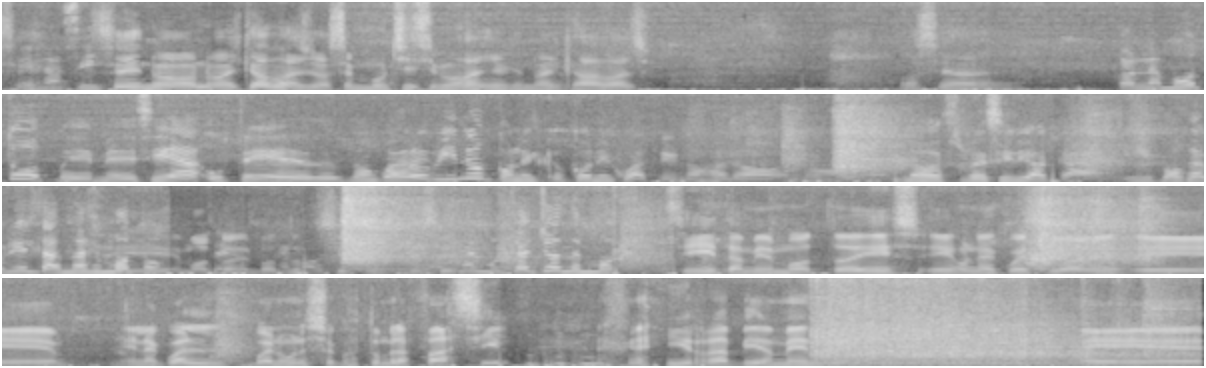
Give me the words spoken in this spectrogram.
sí. ¿Es así? Sí, no, no hay caballo, hace muchísimos años que no hay caballo. O sea, Con la moto, eh, me decía, usted, don Cuadro, vino con el, con el cuatri, no, no, no, nos recibió acá. Y vos, Gabriel, andás en moto. Sí, en moto, Sí, en moto. Sí, sí, sí, sí. El muchacho anda en moto. Sí, también moto. Es, es una cuestión eh, en la cual, bueno, uno se acostumbra fácil y rápidamente. Eh,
